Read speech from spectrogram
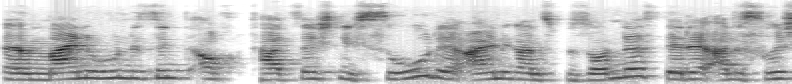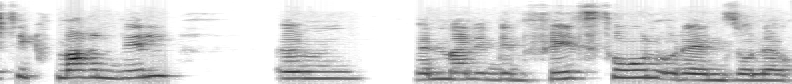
äh, meine Hunde sind auch tatsächlich so, der eine ganz besonders, der, der alles richtig machen will. Ähm, wenn man in dem Befehlston oder in so einer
